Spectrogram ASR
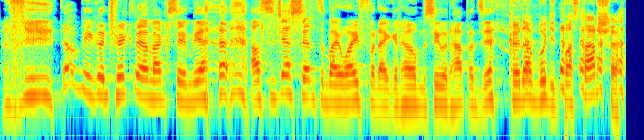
that would be a good trick there, Maxim. Yeah, I'll suggest that to my wife when I get home and see what happens. Yeah. Когда будет постарше,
